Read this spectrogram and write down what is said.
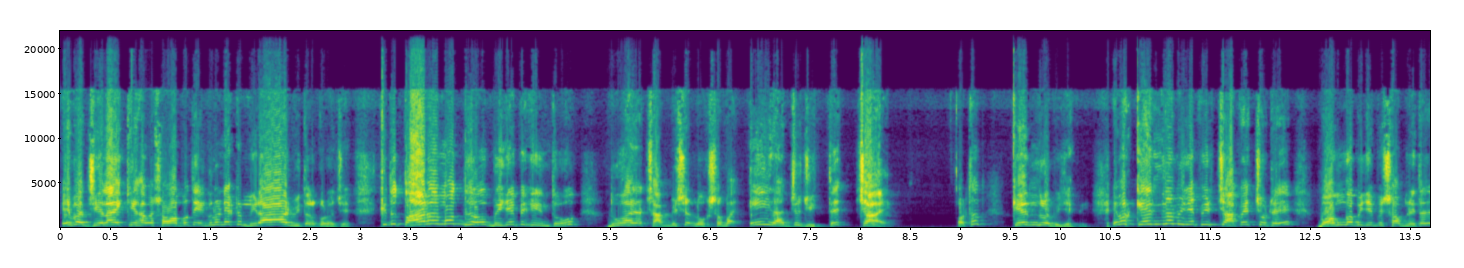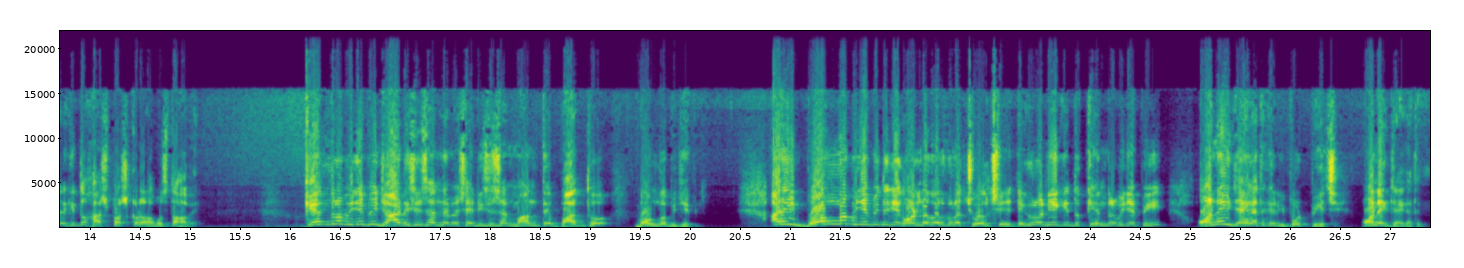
এবার জেলায় কে হবে সভাপতি, এগুলো নিয়ে একটা বিরাট বিতর্ক রয়েছে। কিন্তু তার মধ্যেও বিজেপি কিন্তু দু হাজার ছাব্বিশের লোকসভা এই রাজ্য জিততে চায়। অর্থাৎ কেন্দ্র বিজেপি। এবার কেন্দ্র বিজেপির চাপের চোটে বঙ্গ বিজেপির সব নেতাদের কিন্তু হাঁসফাঁস করার অবস্থা হবে। কেন্দ্র বিজেপি যা ডিসিশন নেবে সেই ডিসিশন মানতে বাধ্য বঙ্গ বিজেপি। আর এই বঙ্গ বিজেপিতে যে গন্ডগোলগুলো চলছে, এগুলো নিয়ে কিন্তু কেন্দ্র বিজেপি অনেক জায়গা থেকে রিপোর্ট পেয়েছে, অনেক জায়গা থেকে।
